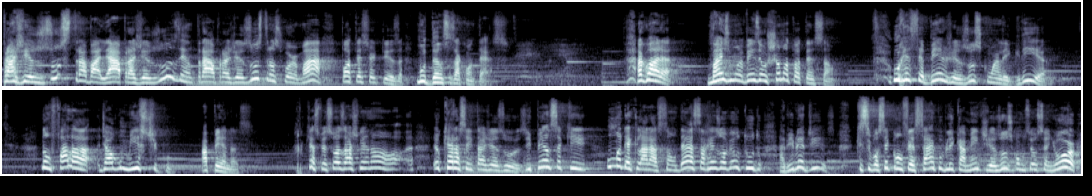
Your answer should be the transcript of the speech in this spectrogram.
para Jesus trabalhar, para Jesus entrar, para Jesus transformar, pode ter certeza, mudanças acontecem. Agora, mais uma vez eu chamo a tua atenção. O receber Jesus com alegria não fala de algo místico apenas. Porque as pessoas acham que não, eu quero aceitar Jesus e pensa que uma declaração dessa resolveu tudo. A Bíblia diz que se você confessar publicamente Jesus como seu Senhor,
